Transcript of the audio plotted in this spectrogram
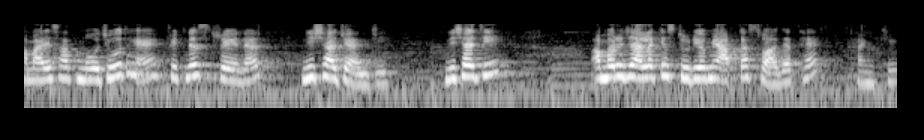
हमारे साथ मौजूद हैं फिटनेस ट्रेनर निशा जैन जी। निशा जी अमर उजाला के स्टूडियो में आपका स्वागत है। थैंक यू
